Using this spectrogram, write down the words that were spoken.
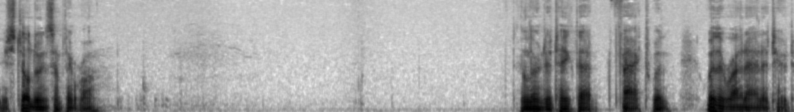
you're still doing something wrong. And learn to take that fact with, with the right attitude.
